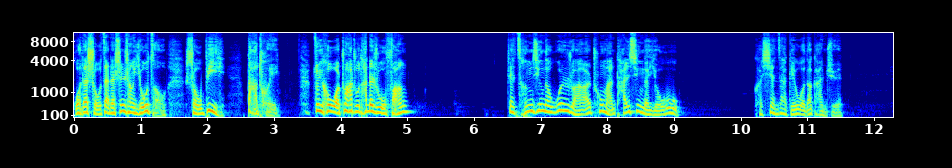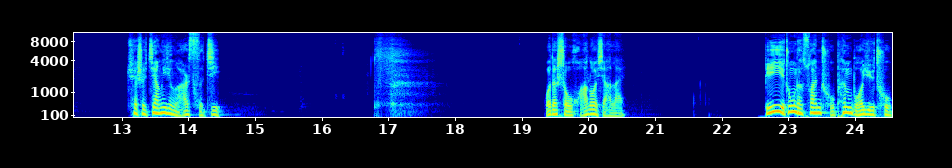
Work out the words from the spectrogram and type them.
我的手在他身上游走，手臂、大腿，最后我抓住他的乳房。这曾经的温软而充满弹性的尤物，可现在给我的感觉却是僵硬而死寂。我的手滑落下来，鼻翼中的酸楚喷薄欲出。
